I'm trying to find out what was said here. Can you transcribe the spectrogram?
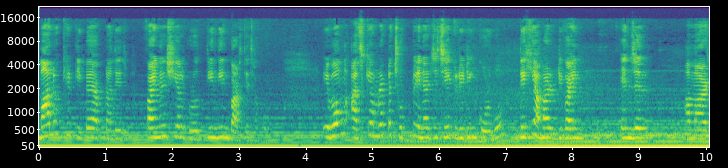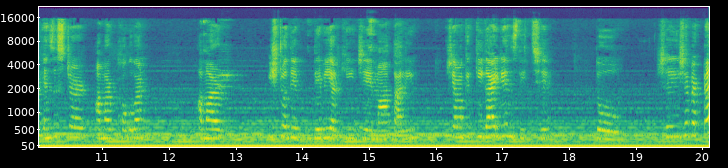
মা লক্ষ্মীর কৃপায় আপনাদের ফাইন্যান্সিয়াল গ্রোথ দিন দিন বাড়তে থাকুক। এবং আজকে আমরা একটা ছোট্ট এনার্জি চেক রিডিং করব। দেখি আমার ডিভাইন এঞ্জেল আমার এনসিস্টার আমার ভগবান, আমার ইষ্টদেব দেবী আর কি, যে মা কালী। সে আমাকে কি গাইডেন্স দিচ্ছে? তো সেই হিসেবে একটা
